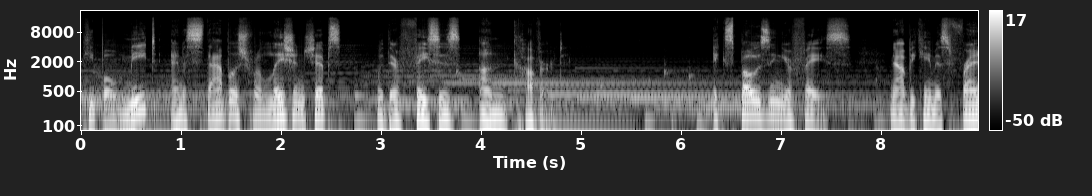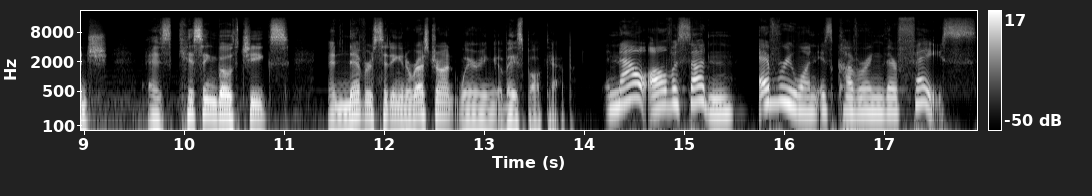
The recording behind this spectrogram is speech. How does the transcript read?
People meet and establish relationships with their faces uncovered. Exposing your face now became as French as kissing both cheeks and never sitting in a restaurant wearing a baseball cap. And now all of a sudden, everyone is covering their face.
